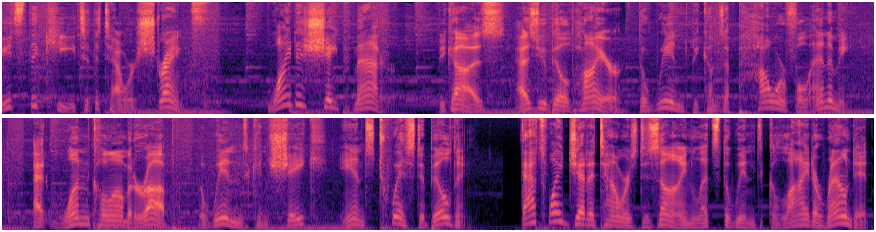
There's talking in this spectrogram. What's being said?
it's the key to the tower's strength. Why does shape matter? Because as you build higher, the wind becomes a powerful enemy. At one kilometer up, the wind can shake and twist a building. That's why Jeddah Tower's design lets the wind glide around it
